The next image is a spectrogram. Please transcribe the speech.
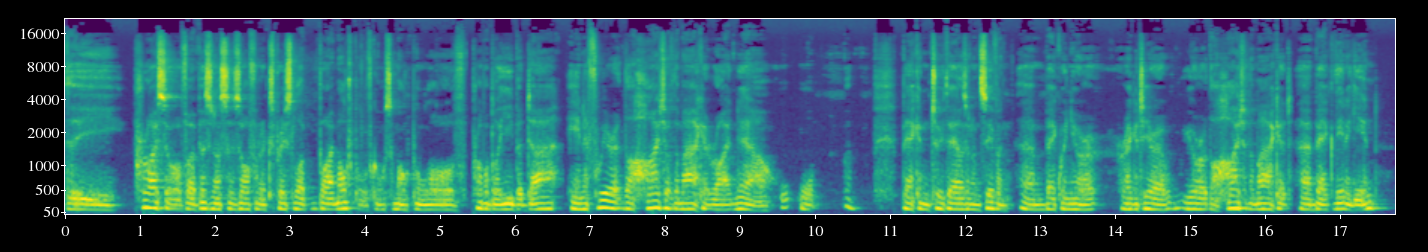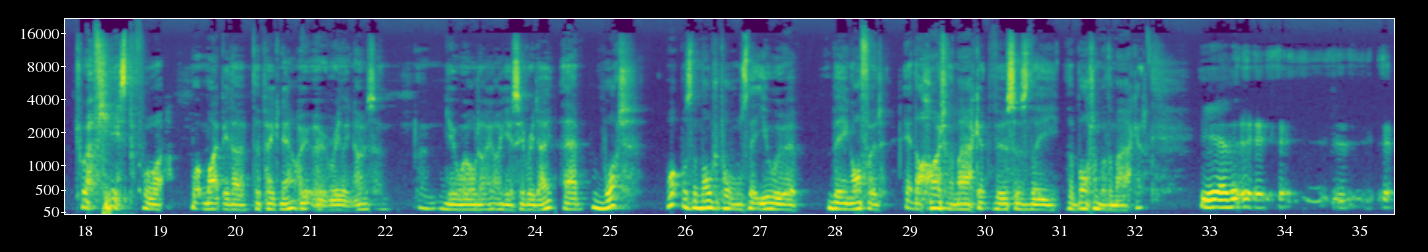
The price of a business is often expressed by multiple, of course, a multiple of probably EBITDA. And if we're at the height of the market right now, or back in 2007, um, back when you were Rangatira, you were at the height of the market uh, back then again, 12 years before what might be the, the peak now. Who, who really knows? A, a new world, I, I, guess, every day. Uh, what what was the multiples that you were being offered at the height of the market versus the, the bottom of the market? Yeah,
